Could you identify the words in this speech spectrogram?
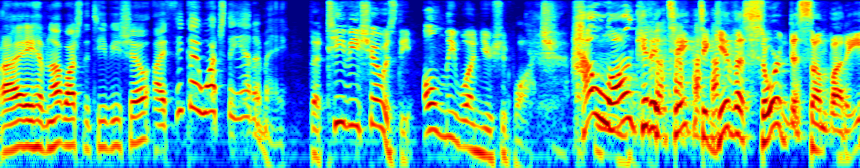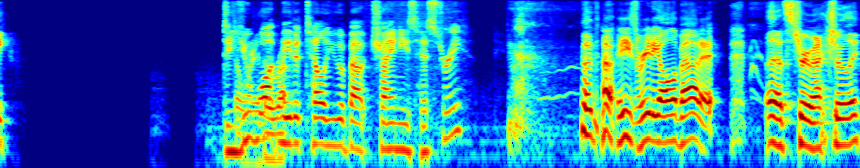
I have not watched the TV show. I think I watched the anime. The TV show is the only one you should watch. How long can it take to give a sword to somebody? Do Don't you worry, want they're me to tell you about Chinese history? no, he's reading all about it. That's true, actually.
